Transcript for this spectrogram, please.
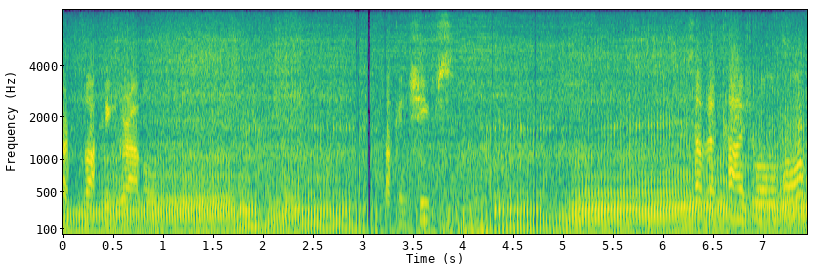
More fucking gravel. Fucking sheeps. having a casual walk.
